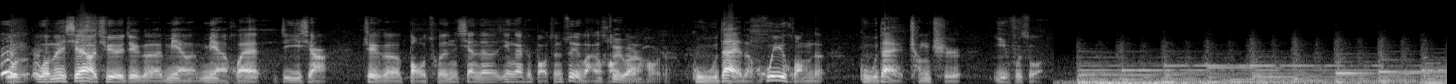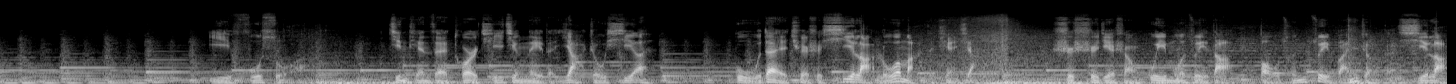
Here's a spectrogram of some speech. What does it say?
我我们先要去这个缅缅怀一下这个保存，现在应该是保存最完好的、最完好的古代的辉煌的古代城池以弗所。以弗所，今天在土耳其境内的亚洲西岸，古代却是希腊罗马的天下，是世界上规模最大、保存最完整的希腊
